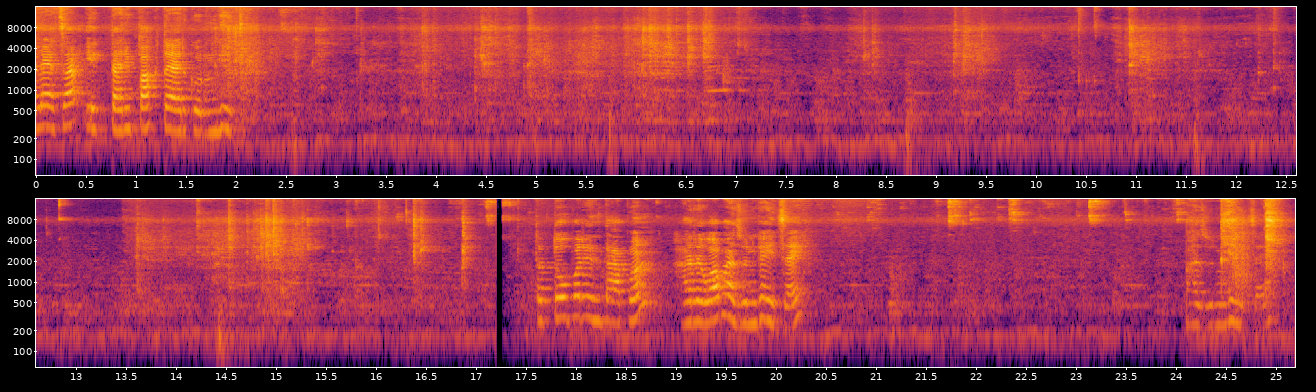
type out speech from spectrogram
आपल्याला याचा एक तारी पाक तयार करून घ्यायचा तर तोपर्यंत आपण हा रवा भाजून घ्यायचा आहे भाजून घ्यायचा आहे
